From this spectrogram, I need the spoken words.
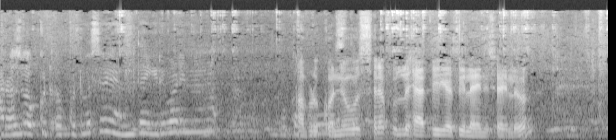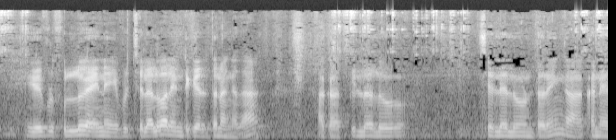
ఆ రోజు ఒక్కటి ఒక్కటి వస్తే ఎంత ఎగిరిపడినాను అప్పుడు కొన్ని చూస్తేనే ఫుల్ హ్యాపీగా ఫీల్ అయింది శైలు. ఇప్పుడు ఫుల్గా అయినాయి. ఇప్పుడు చెల్లెల వాళ్ళ ఇంటికి వెళ్తున్నాం కదా అక్కడ పిల్లలు చెల్లెలు ఉంటారు. ఇంకా అక్కడనే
